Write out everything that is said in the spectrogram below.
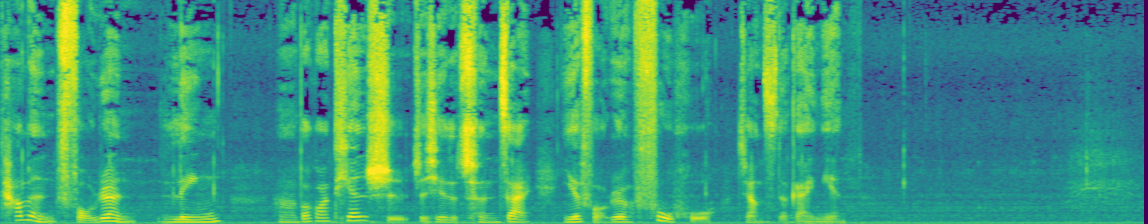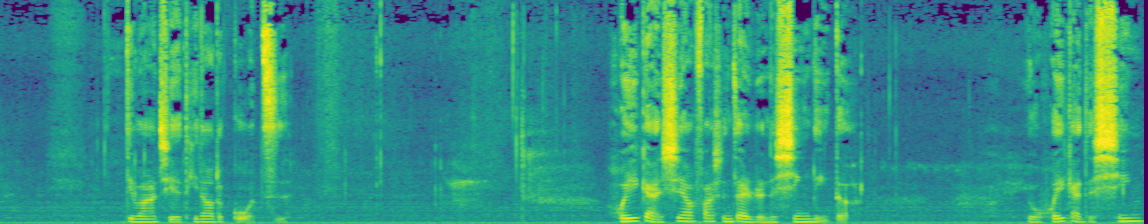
他们否认灵。嗯，包括天使这些的存在，也否认复活这样子的概念。第八节提到的果子，悔改是要发生在人的心里的，有悔改的心，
